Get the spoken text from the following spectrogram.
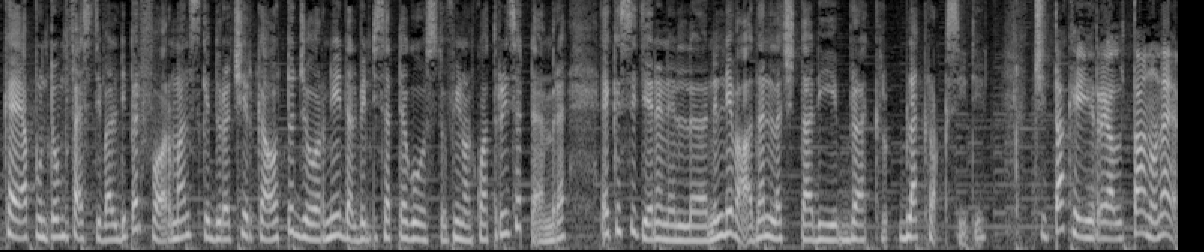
che è appunto un festival di performance che dura circa 8 giorni, dal 27 agosto fino al 4 di settembre, e che si tiene nel, nel Nevada, nella città di Black, Black Rock City. Città che in realtà non è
